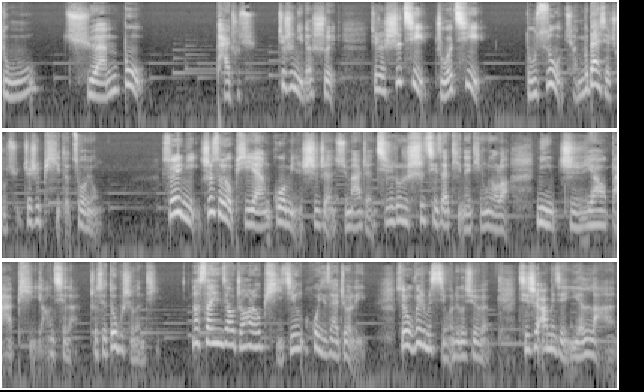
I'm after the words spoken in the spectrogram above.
毒全部排出去，就是你的水，就是湿气、浊气、毒素全部代谢出去，这是脾的作用。所以你之所以有皮炎、过敏、湿疹、荨麻疹，其实都是湿气在体内停留了。你只要把脾养起来，这些都不是问题。那三阴交正好有脾经汇集在这里，所以我为什么喜欢这个穴位？其实二妹姐也懒，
